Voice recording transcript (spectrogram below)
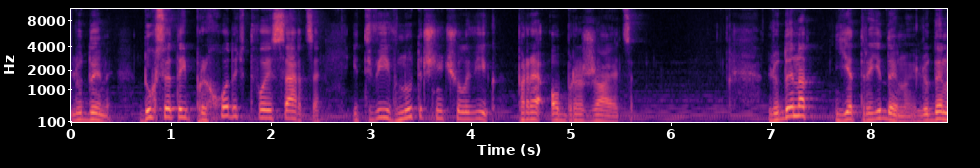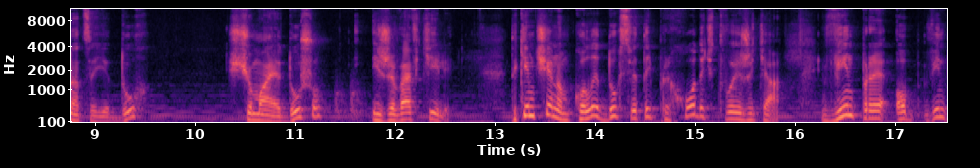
людини. Дух Святий приходить в твоє серце, і твій внутрішній чоловік преображається. Людина є триєдиною. Людина це є дух, що має душу і живе в тілі. Таким чином, коли Дух Святий приходить в твоє життя, він, преоб... він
